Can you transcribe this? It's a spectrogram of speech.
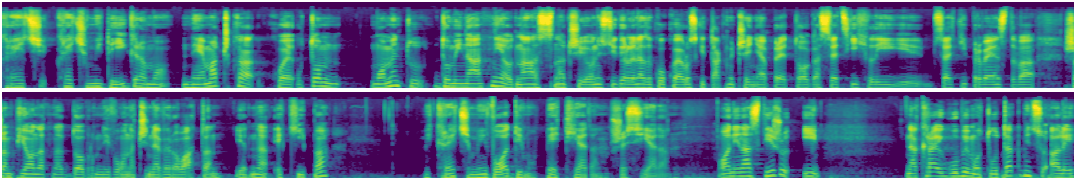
kreće, krećemo mi da igramo. Nemačka koja je u tom momentu dominantnija od nas, znači oni su igrali ne znam koliko evropskih takmičenja pre toga, svetskih ligi, svetskih prvenstava, šampionat na dobrom nivou, znači neverovatan jedna ekipa. Mi krećemo i vodimo 5-1, 6-1. Oni nas stižu i na kraju gubimo tu utakmicu, ali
